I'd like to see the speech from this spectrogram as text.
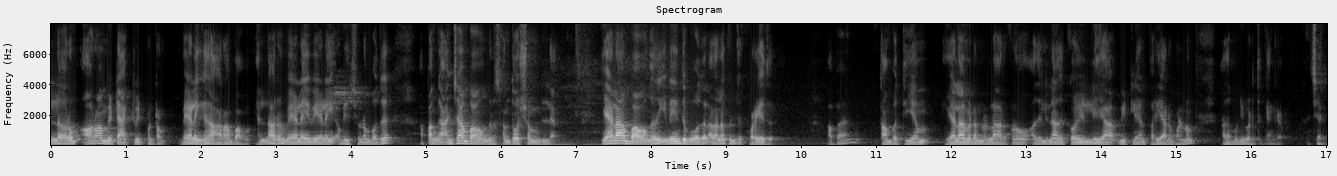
எல்லோரும் ஆறாம் வீட்டை ஆக்டிவேட் பண்ணுறோம் வேலைங்கிறது ஆறாம் பாவம். எல்லாரும் வேலை வேலை அப்படின்னு சொல்லும்போது அப்போ அங்கே அஞ்சாம் பாவங்கிற சந்தோஷம் இல்லை. ஏழாம் பாவங்கிறது இணைந்து போதல் அதெல்லாம் கொஞ்சம் குறையுது. அப்போ தாம்பத்தியம் ஏழாம் இடம் நல்லா இருக்கணும் அது இல்லைன்னா அது கோயில்லையா வீட்லையான்னு பரிகாரம் பண்ணணும் அதை முடிவெடுத்துக்கங்க. சரி.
